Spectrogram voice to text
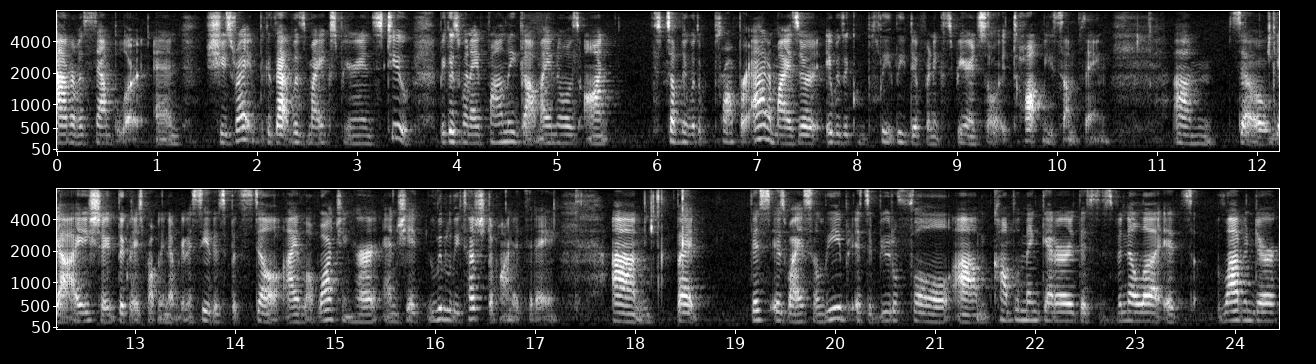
out of a sampler. And she's right because that was my experience too. Because when I finally got my nose on something with a proper atomizer, it was a completely different experience. So it taught me something. Um, so yeah, Aisha the Great's probably never going to see this, but still, I love watching her, and she literally touched upon it today. Um, but this is YSL Libre. It's a beautiful um, compliment getter. This is vanilla. It's lavender.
